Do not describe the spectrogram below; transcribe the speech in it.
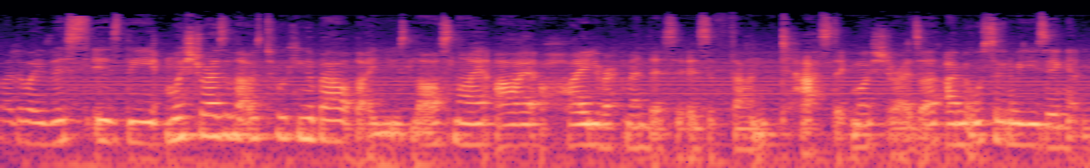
By the way, this is the moisturiser that I was talking about that I used last night. I highly recommend this. It is a fantastic moisturiser. I'm also going to be using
